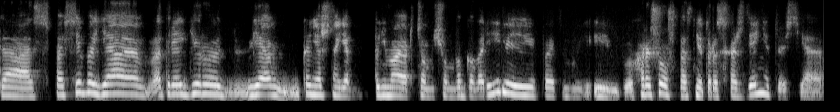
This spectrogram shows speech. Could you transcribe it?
Да, спасибо. Я отреагирую. Я, конечно, я понимаю, Артем, о чем вы говорили, и поэтому и хорошо, что у нас нет расхождений. То есть я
